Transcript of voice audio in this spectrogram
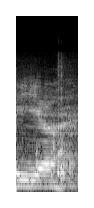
The, uh...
